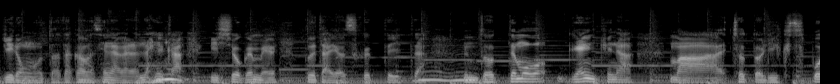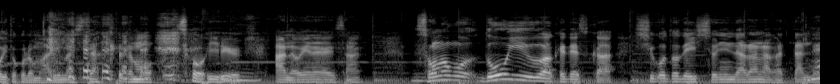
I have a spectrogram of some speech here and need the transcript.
議論を戦わせながら何か一生懸命舞台を作っていた、うんうん。とっても元気なまあちょっと理屈っぽいところもありました。けどもそういう、あの井上さん。その後どういうわけですか？仕事で一緒にならなかったんで、う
